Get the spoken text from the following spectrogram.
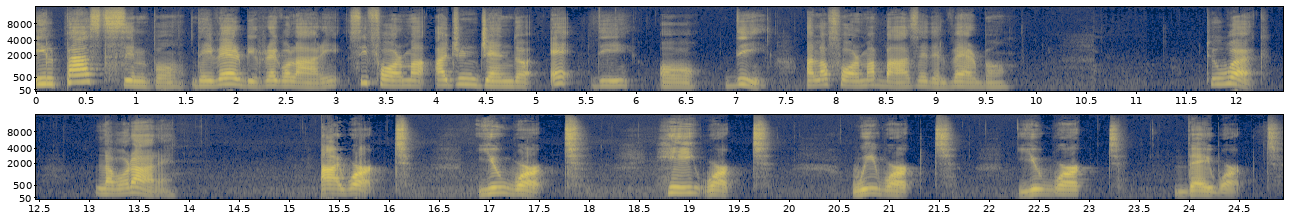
Il past simple dei verbi regolari si forma aggiungendo e di o di alla forma base del verbo. To work, lavorare. I worked. You worked. He worked. We worked. You worked. They worked.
